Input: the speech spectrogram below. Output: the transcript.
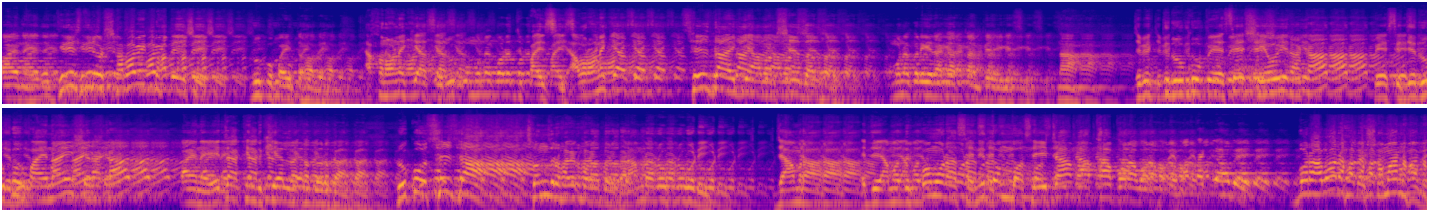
পায় নাই। এটা ধীরে ধীরে স্বাভাবিক ভাবে এসে রুকু পাইতে হবে। এখন অনেকে আছে রুকু মনে করে যে পাইছি। আবার অনেকে আছে সেজদায় গিয়ে আবার সেজদা ধরে। মনে করে এই রাকাতটা পেয়ে গেছি। না যে ব্যক্তি রুকু পেয়েছে সে ওই রাকাত পেয়েছে যে রুকু পায় নাই সে রাকাত পায় নাই। এটা কিন্তু খেয়াল রাখা দরকার। রুকু সেজদা সুন্দরভাবে করা দরকার। আমরা রুকু করি। যে আমরা এই যে আমাদের কোমর আছে নিতম্ব আছে এটা মাথা বরাবর হবে। মাথা কি হবে। বরাবর হবে সমান হবে।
